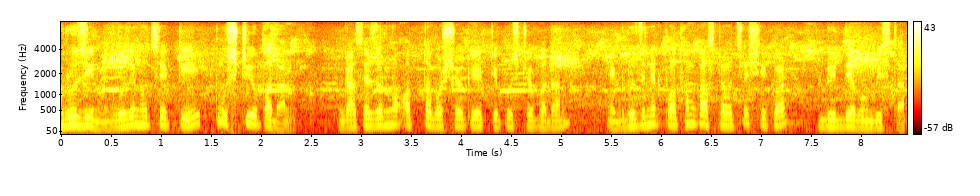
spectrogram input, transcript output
গ্রুজিন গ্রুজিন হচ্ছে একটি পুষ্টি উপাদান। গাছের জন্য অত্যাবশ্যকীয় একটি পুষ্টি উপাদান। এই গ্রুজিনের প্রথম কাজটা হচ্ছে শিকড় বৃদ্ধি এবং বিস্তার।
